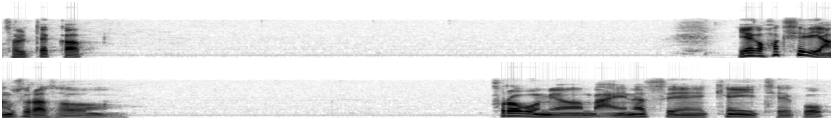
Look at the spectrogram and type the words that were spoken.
절대값. 얘가 확실히 양수라서 풀어보면 마이너스의 k제곱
